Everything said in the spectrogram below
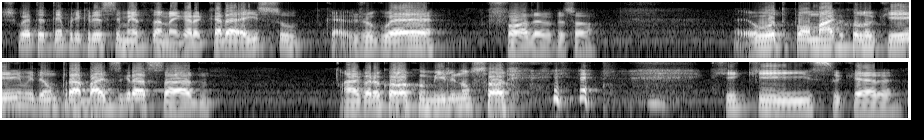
Acho que vai ter tempo de crescimento também, cara. Cara, isso. Cara, o jogo é foda, pessoal. É, o outro pomar que eu coloquei me deu um trabalho desgraçado. agora eu coloco o milho e não sobe. que que é isso, cara?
